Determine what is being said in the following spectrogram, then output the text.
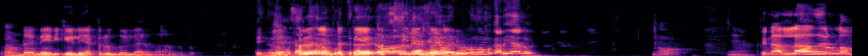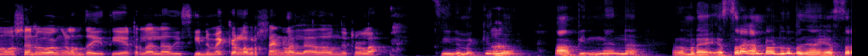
അതുകൊണ്ട് തന്നെ എനിക്ക് വലിയ ഞെട്ടലൊന്നും ഇല്ലായിരുന്നു കാണുന്നത്. പിന്നെ നമുക്കറിയാലോ പിന്നെ അല്ലാതെയുള്ള മോശം അനുഭവങ്ങൾ എന്താ ഈ തിയേറ്ററിൽ അല്ലാതെ ഈ സിനിമയ്ക്കുള്ള പ്രശ്നങ്ങളല്ലാതെ വന്നിട്ടുള്ള? സിനിമയ്ക്കല്ല ആ പിന്നെ എന്നാ നമ്മുടെ എസ്ര കണ്ടോണ്ടിരുന്നപ്പോ ഞാൻ എസ്ര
